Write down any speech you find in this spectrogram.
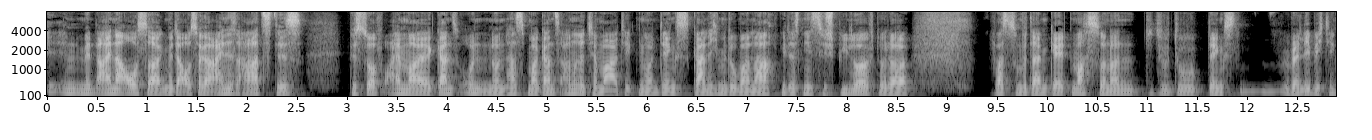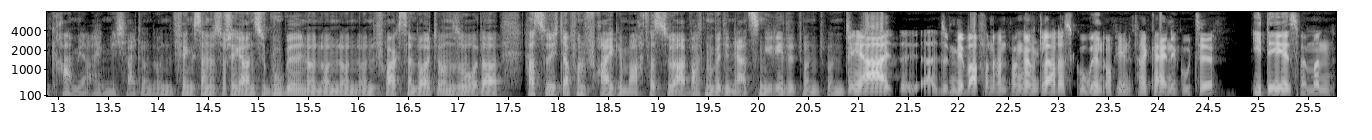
in, mit einer Aussage, mit der Aussage eines Arztes, bist du auf einmal ganz unten und hast mal ganz andere Thematiken und denkst gar nicht mehr drüber nach, wie das nächste Spiel läuft oder was du mit deinem Geld machst, sondern du, du denkst, überlebe ich den Kram hier eigentlich halt und, und fängst dann höchstwahrscheinlich an zu googeln und, und, und, und fragst dann Leute und so oder hast du dich davon frei gemacht? Hast du einfach nur mit den Ärzten geredet und, und Ja, also mir war von Anfang an klar, dass Googeln auf jeden Fall keine gute Idee ist, wenn man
